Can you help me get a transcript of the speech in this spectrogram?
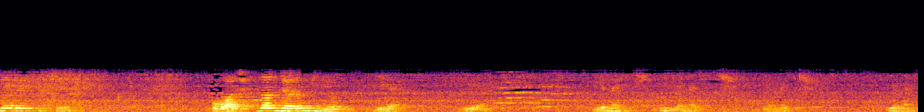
Bekliyor. O açıktan canım gidiyor. Ye. Ye. Yemek. Yemek. Yemek. Yemek.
